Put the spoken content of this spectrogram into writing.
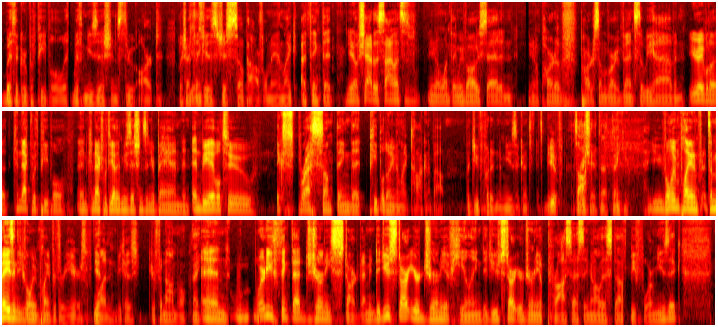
with a group of people, with with musicians through art. Which I Yes. think is just so powerful, man. Like I think that you know, shatter the silence is you know one thing we've always said, and you know part of part of some of our events that we have and you're able to connect with people and connect with the other musicians in your band and, and be able to express something that people don't even like talking about but you've put it into music and it's, it's beautiful it's awesome Appreciate that. Thank you. you've only been playing it's amazing that you've only been playing for three years Yeah. one because you're phenomenal Thank you. and where do you think that journey started i mean did you start your journey of healing did you start your journey of processing all this stuff before music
